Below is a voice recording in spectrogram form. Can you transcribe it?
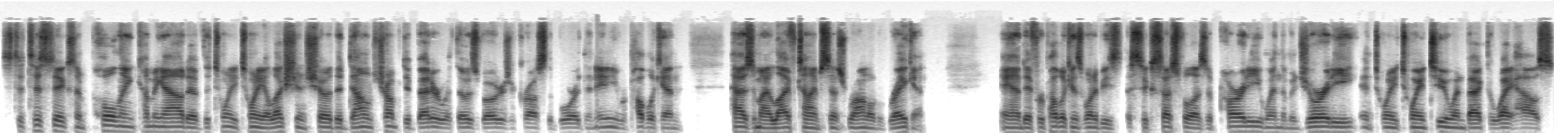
statistics and polling coming out of the 2020 election show that Donald Trump did better with those voters across the board than any Republican has in my lifetime since Ronald Reagan. And if Republicans want to be successful as a party, win the majority in 2022, win back to the White House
